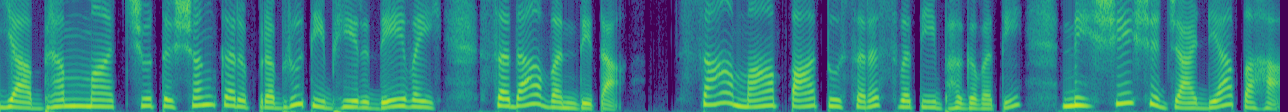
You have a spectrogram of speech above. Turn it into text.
ಯಾ ಬ್ರಹ್ಮ ಚ್ಯುತ ಶಂಕರ ಪ್ರಭೃತಿಭಿರ್ದೇವೈ ಸದಾ ವಂದಿತ ಸಾ ಮಾ ಪಾತು સરસ્વતી ભગવતી નિઃશેષ જાડ્યાપહા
